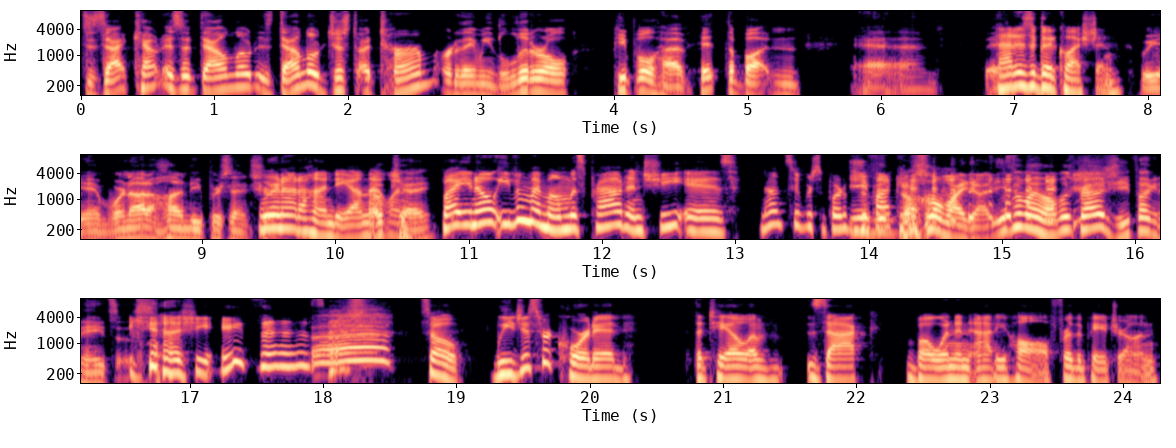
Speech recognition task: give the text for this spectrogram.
does that count as a download? Is download just a term, or do they mean literal? People have hit the button, and they, That is a good question. we and we're not a hundred percent sure. We're not a hundy on that Okay. one. But you know, even my mom was proud and she is not super supportive even of the podcast. oh my god! Even my mom was proud. She fucking hates us. yeah, she hates us. Ah. So we just recorded the tale of Zach Bowen and Addie Hall for the Patreon.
